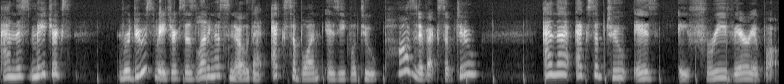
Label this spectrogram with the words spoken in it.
And this matrix, reduced matrix, is letting us know that x sub 1 is equal to positive x sub 2, and that x sub 2 is a free variable.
